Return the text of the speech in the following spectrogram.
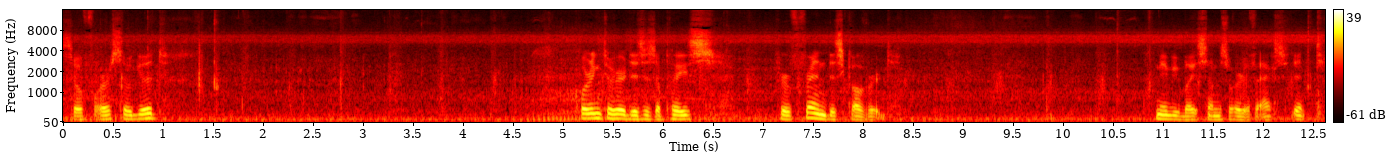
so far so good. According to her, this is a place her friend discovered. Maybe by some sort of accident.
